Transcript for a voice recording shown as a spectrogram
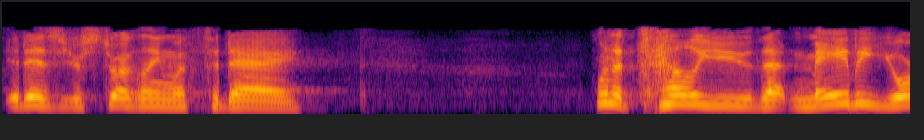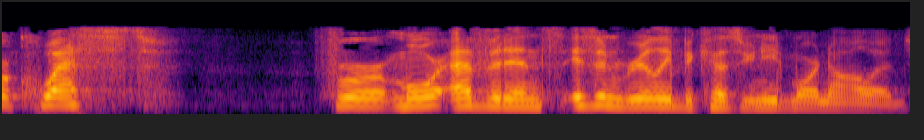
it is you're struggling with today. I want to tell you that maybe your quest for more evidence isn't really because you need more knowledge.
